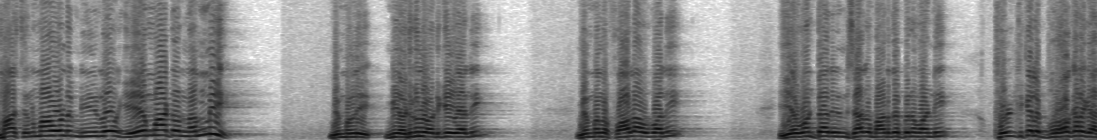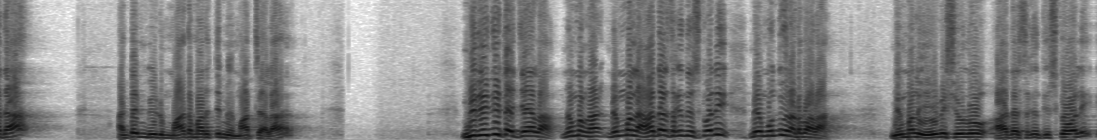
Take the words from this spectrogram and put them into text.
మా సినిమా వాళ్ళు మీలో ఏ మాట నమ్మి మిమ్మల్ని మీ అడుగులో అడిగేయాలి మిమ్మల్ని ఫాలో అవ్వాలి. ఏమంటారు? ఎన్నిసార్లు మాట తప్పిన వాడిని పొలిటికల్ బ్రోకర్ కదా. అంటే మీరు మాట మారితే మేము మార్చాలా? మీరు ఇది చేయాలా? మిమ్మల్ని మిమ్మల్ని ఆదర్శంగా తీసుకొని మేము ముందుకు నడవాలా? మిమ్మల్ని ఏ విషయంలో ఆదర్శంగా తీసుకోవాలి?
